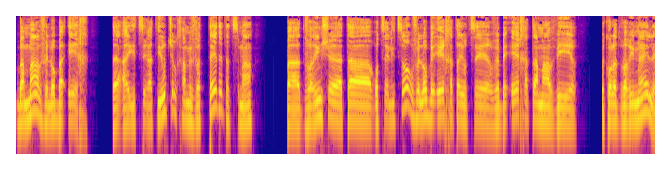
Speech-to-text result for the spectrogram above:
במה ולא באיך. היצירתיות שלך מבטאת את עצמה בדברים שאתה רוצה ליצור, ולא באיך אתה יוצר, ובאיך אתה מעביר, וכל הדברים האלה.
